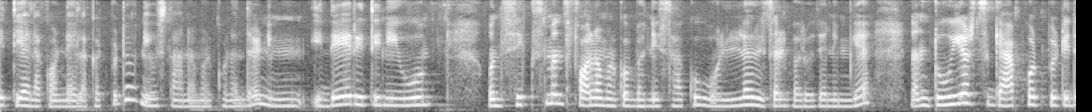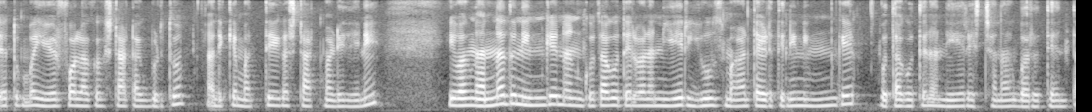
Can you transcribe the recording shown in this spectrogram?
ಎತ್ತಿ ಎಲ್ಲ ಕೊಂಡೆ ಎಲ್ಲ ಕಟ್ಬಿಟ್ಟು ನೀವು ಸ್ನಾನ ಮಾಡ್ಕೊಂಡಂದರೆ ನಿಮ್ಮ ಇದೇ ರೀತಿ ನೀವು ಒಂದು ಸಿಕ್ಸ್ ಮಂತ್ಸ್ ಫಾಲೋ ಮಾಡ್ಕೊಂಡು ಬನ್ನಿ, ಸಾಕು, ಒಳ್ಳೆ ರಿಸಲ್ಟ್ ಬರುತ್ತೆ ನಿಮಗೆ. ನಾನು ಟೂ ಇಯರ್ಸ್ ಗ್ಯಾಪ್ ಕೊಟ್ಬಿಟ್ಟಿದ್ದೆ ತುಂಬ ಏರ್ ಫಾಲ್ ಆಗೋಕ್ಕೆ ಸ್ಟಾರ್ಟ್ ಆಗಿಬಿಡ್ತು. ಅದಕ್ಕೆ ಮತ್ತೆ ಈಗ ಸ್ಟಾರ್ಟ್ ಮಾಡಿದ್ದೀನಿ. ಇವಾಗ ನನ್ನದು ನಿಮಗೆ ನಾನು ಗೊತ್ತಾಗುತ್ತೆ ಅಲ್ವಾ, ನಾನು ಏರ್ ಯೂಸ್ ಮಾಡ್ತಾ ಇರ್ತೀನಿ, ನಿಮಗೆ ಗೊತ್ತಾಗುತ್ತೆ ನಾನು ಏರ್ ಎಷ್ಟು ಚೆನ್ನಾಗಿ ಬರುತ್ತೆ ಅಂತ.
